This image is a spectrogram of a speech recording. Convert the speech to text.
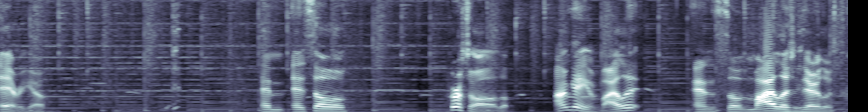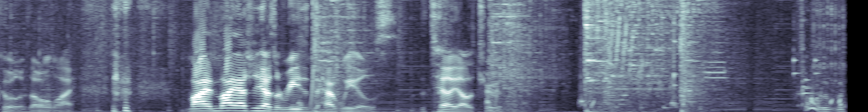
There we go. And and so, first of all, I'm getting Violet, and so my legendary looks the coolest. I won't lie. mine mine actually has a reason to have wheels to tell y'all the truth. Oh, we, we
